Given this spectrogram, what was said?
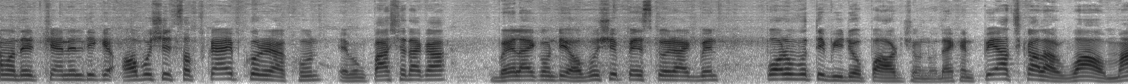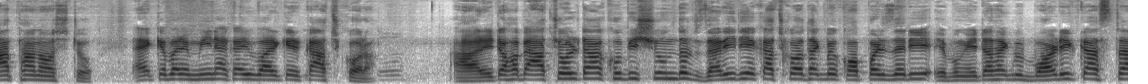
আমাদের চ্যানেলটিকে অবশ্যই সাবস্ক্রাইব করে রাখুন এবং পাশে থাকা বেল আইকনটি অবশ্যই প্রেস করে রাখবেন পরবর্তী ভিডিও পাওয়ার জন্য। দেখেন, পেঁয়াজ কালার ওয়াও মাথা নষ্ট, একেবারে মিনাকারি ওয়ার্কের কাজ করা। আর এটা হবে আঁচলটা, খুবই সুন্দর, জারি দিয়ে কাজ করা থাকবে কপার জারি এবং এটা থাকবে বডির কাজটা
